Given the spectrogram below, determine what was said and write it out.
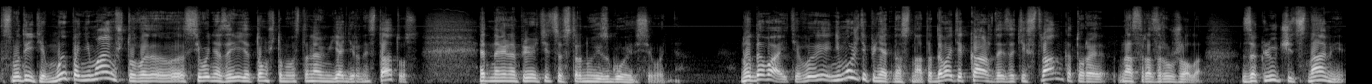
смотрите, мы понимаем, что сегодня заявить о том, что мы восстанавливаем ядерный статус, это, наверное, превратится в страну изгоя сегодня. Но давайте, вы не можете принять нас в НАТО, давайте каждая из этих стран, которая нас разоружала, заключит с нами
